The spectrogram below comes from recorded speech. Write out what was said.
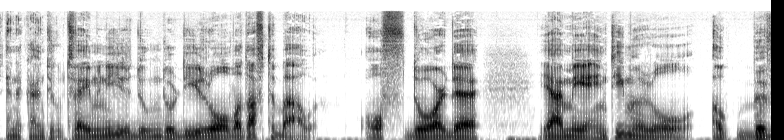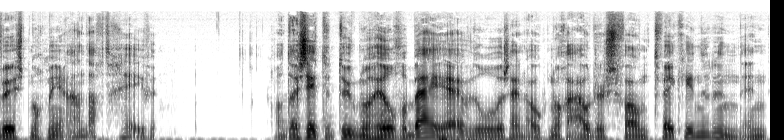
En dat kan je natuurlijk op twee manieren doen. Door die rol wat af te bouwen. Of door de ja, meer intieme rol ook bewust nog meer aandacht te geven. Want daar zit natuurlijk nog heel veel bij. Hè? Ik bedoel, we zijn ook nog ouders van twee kinderen. En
